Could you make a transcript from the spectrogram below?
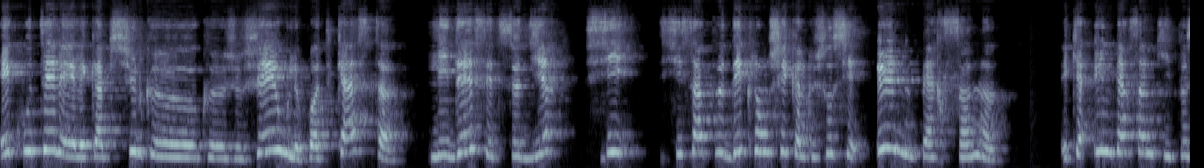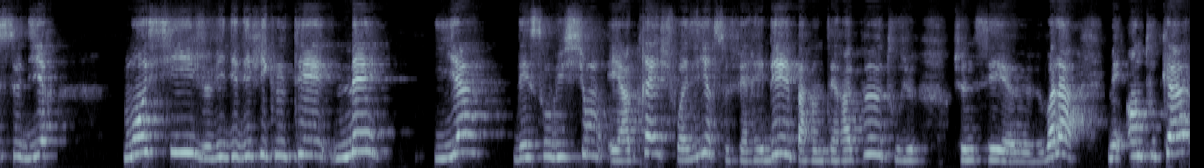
écouter les, capsules que, que, je fais ou le podcast, l'idée, c'est de se dire si, si ça peut déclencher quelque chose chez une personne et qu'il y a une personne qui peut se dire moi aussi, je vis des difficultés, mais il y a des solutions et après choisir, se faire aider par un thérapeute ou je, ne sais, euh, voilà. Mais en tout cas,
